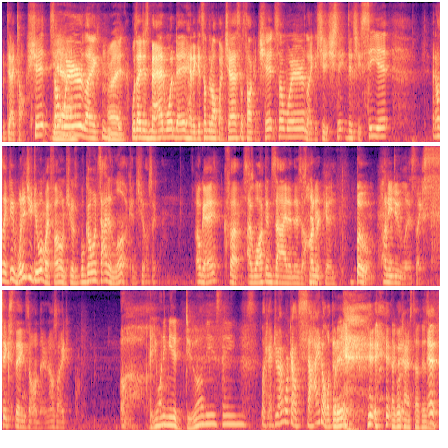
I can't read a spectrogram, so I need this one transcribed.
did I talk shit somewhere? Like, Right. was I just mad one day, had to get something off my chest, was talking shit somewhere? Like, she, she did she see it? And I was like, dude, what did you do on my phone? She goes, well, go inside and look. And she was like, okay. So I, I walked inside and there's a honey, good. boom, honeydew list, like six things on there. And I was like, oh. Are you wanting me to do all these things? like, I do I work outside all day? What is Like, what kind of stuff is it?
